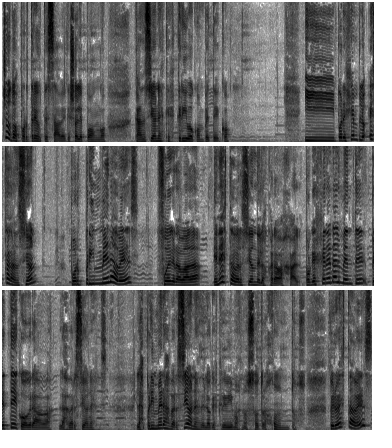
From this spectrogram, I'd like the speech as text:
Yo dos por tres, usted sabe que yo le pongo canciones que escribo con Peteco. Y, por ejemplo, esta canción, por primera vez, fue grabada en esta versión de Los Carabajal, porque generalmente Peteco graba las versiones, las primeras versiones de lo que escribimos nosotros juntos. Pero esta vez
